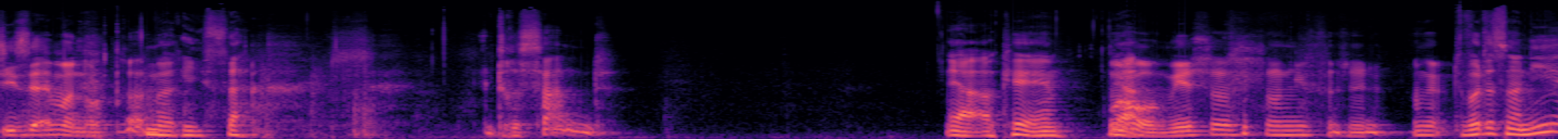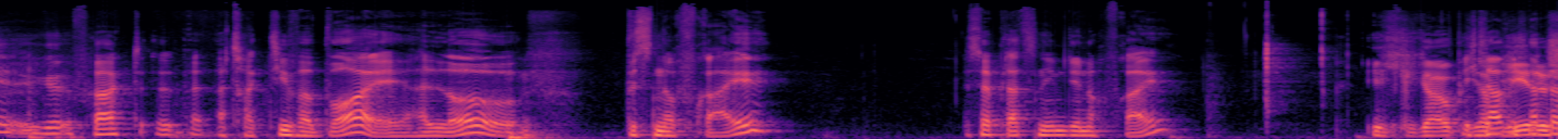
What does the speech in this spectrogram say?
Die ist ja immer noch dran. Marisa. Interessant. Ja, okay. Wow, Ja. mir ist das noch nie passiert. Okay. Du wurdest noch nie gefragt, äh, attraktiver Boy, hallo. Bist du noch frei? Ist der Platz neben dir noch frei? Ich glaube, ich, Ich glaub, habe ich hab jede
